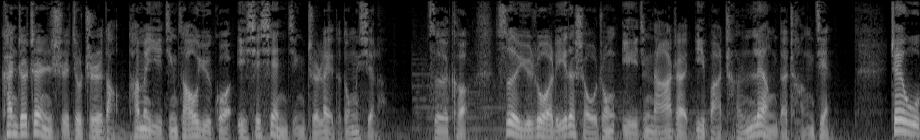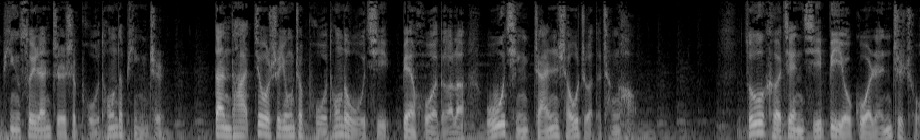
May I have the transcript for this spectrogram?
看这阵势就知道他们已经遭遇过一些陷阱之类的东西了。此刻，似雨若离的手中已经拿着一把陈亮的长剑，这物品虽然只是普通的品质，但他就是用这普通的武器便获得了无情斩首者的称号，足可见其必有过人之处。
